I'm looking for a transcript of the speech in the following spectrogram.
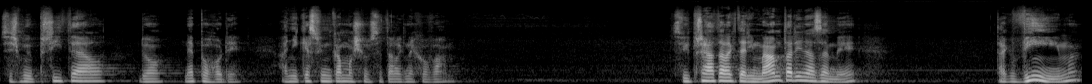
Jsi můj přítel do nepohody. Ani ke svým kamošům se tak nechovám. Svý přátelé, který mám tady na zemi, tak vím,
